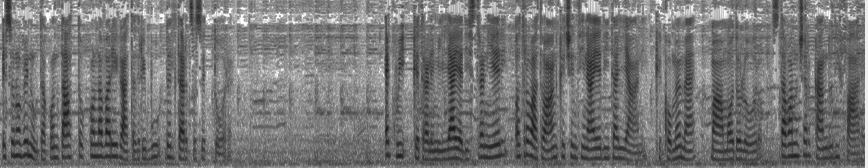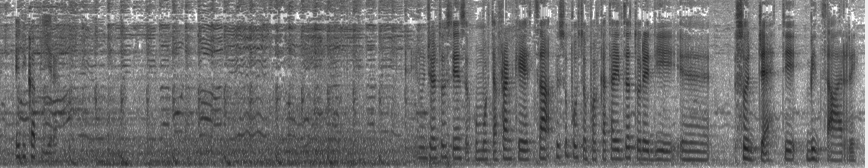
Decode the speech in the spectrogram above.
e sono venuta a contatto con la variegata tribù del terzo settore. È qui che tra le migliaia di stranieri ho trovato anche centinaia di italiani che come me, ma a modo loro, stavano cercando di fare e di capire. in un certo senso, con molta franchezza, questo posto è un po' il catalizzatore di eh, soggetti bizzarri.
